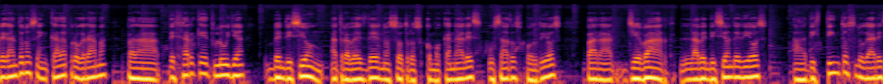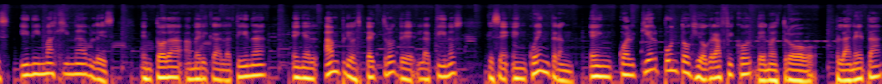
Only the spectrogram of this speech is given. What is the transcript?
Entregándonos en cada programa para dejar que fluya bendición a través de nosotros como canales usados por Dios para llevar la bendición de Dios a distintos lugares inimaginables en toda América Latina, en el amplio espectro de latinos que se encuentran en cualquier punto geográfico de nuestro planeta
